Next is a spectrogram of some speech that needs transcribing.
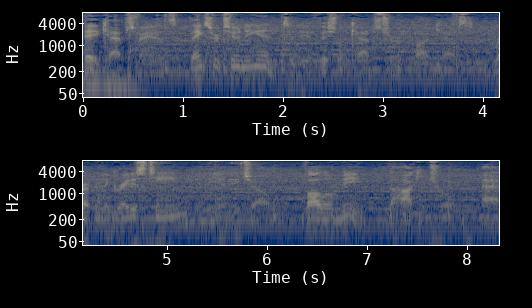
Hey, Caps fans. Thanks for tuning in to the official Caps Chirp podcast, repping the greatest team in the NHL. Follow me, the Hockey Troll, at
